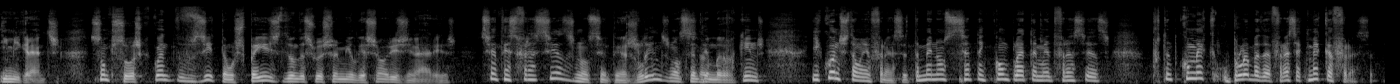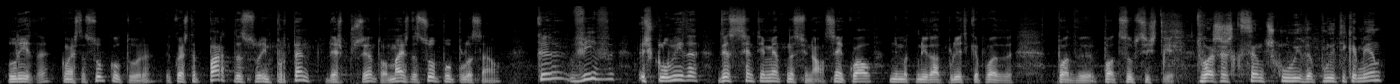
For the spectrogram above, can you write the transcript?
imigrantes, são pessoas que quando visitam os países de onde as suas famílias são originárias, sentem-se franceses, não se sentem argelinos, não se sentem marroquinos. E quando estão em França, também não se sentem completamente franceses. Portanto, como é que, o problema da França é como é que a França lida com esta subcultura e com esta parte da sua importante 10% ou mais da sua população que vive excluída desse sentimento nacional, sem o qual nenhuma comunidade política pode, pode, pode subsistir. Tu achas que sendo excluída politicamente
